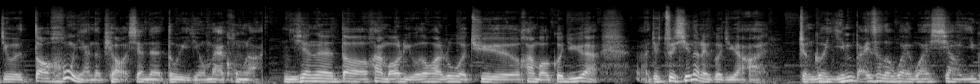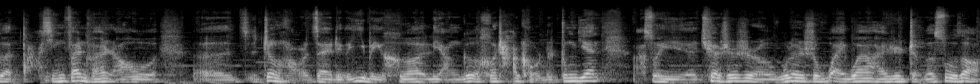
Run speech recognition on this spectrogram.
就到后年的票现在都已经卖空了。你现在到汉堡旅游的话，如果去汉堡歌剧院啊，就最新的那个歌剧院啊。整个银白色的外观像一个大型帆船，然后，呃，正好在这个易北河两个河岔口的中间啊，所以确实是无论是外观还是整个塑造，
